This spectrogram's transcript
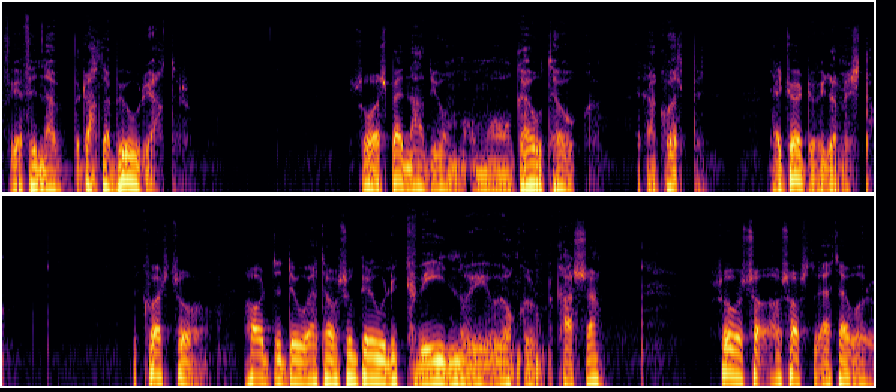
for jeg finner rett av bor i atter. Så er spennende om, om å gå til tog den kvølpen. Det gjør det for det meste. Vi Kvart så hørte du at det var så grulig kvinn og i omkring kassa. Mm Så sås det at det var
